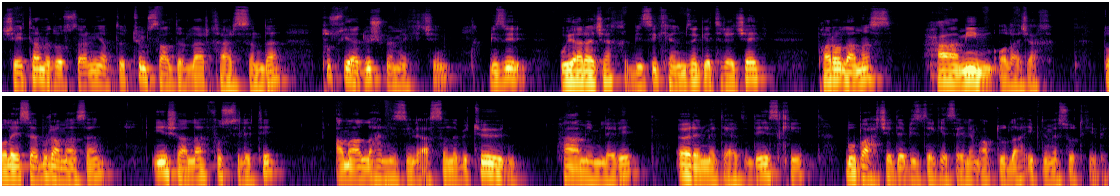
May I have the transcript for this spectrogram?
şeytan ve dostlarının yaptığı tüm saldırılar karşısında pusuya düşmemek için bizi uyaracak, bizi kendimize getirecek parolamız hamim olacak. Dolayısıyla bu Ramazan inşallah Fussilet'i ama Allah'ın izniyle aslında bütün hamimleri öğrenme derdindeyiz ki bu bahçede biz de gezelim Abdullah İbni Mesud gibi.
